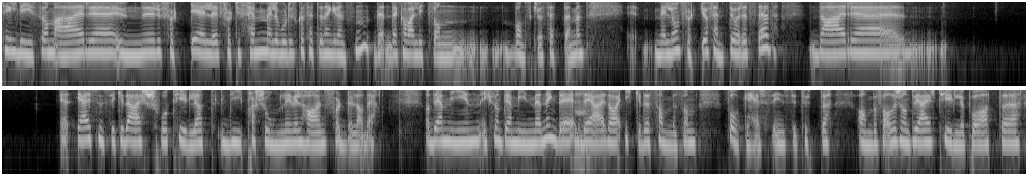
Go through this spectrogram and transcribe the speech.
til de som er eh, under 40 eller 45, eller hvor du skal sette den grensen, den, den kan være litt sånn vanskelig å sette. Men mellom 40 og 50 år et sted, der uh, Jeg, jeg syns ikke det er så tydelig at de personlig vil ha en fordel av det. Og det er min, det er min mening. Det, mm. det, er da ikke det samme som Folkehelseinstituttet anbefaler. sånn at Vi er helt tydelige på at uh,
